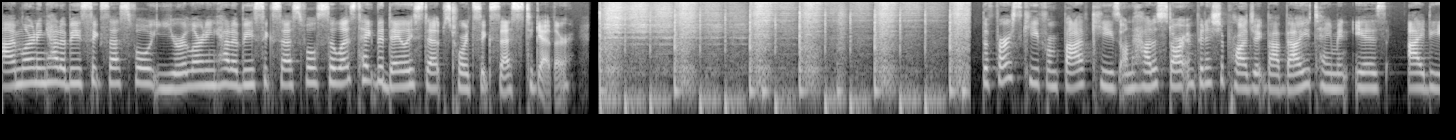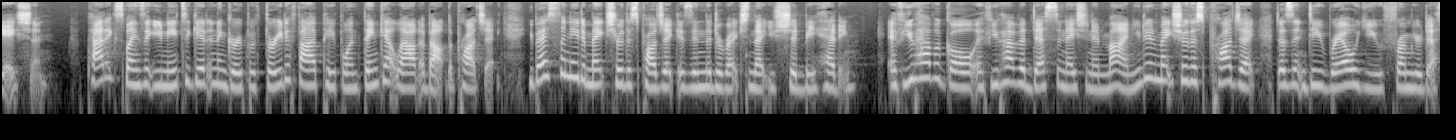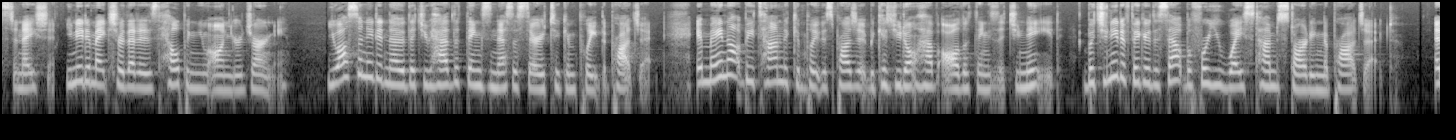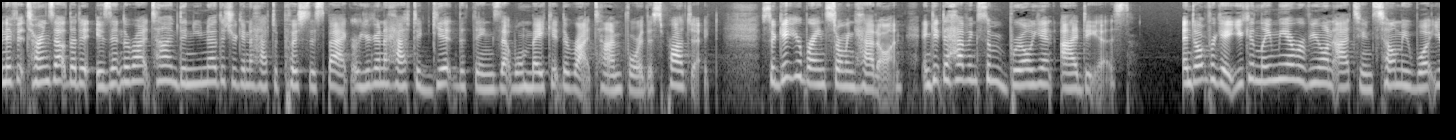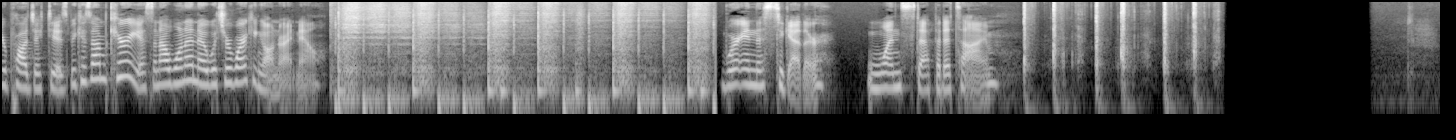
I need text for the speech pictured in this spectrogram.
I'm learning how to be successful, you're learning how to be successful, so let's take the daily steps towards success together. The first key from five keys on how to start and finish a project by Valuetainment is ideation. Pat explains that you need to get in a group of three to five people and think out loud about the project. You basically need to make sure this project is in the direction that you should be heading. If you have a goal, if you have a destination in mind, you need to make sure this project doesn't derail you from your destination. You need to make sure that it is helping you on your journey. You also need to know that you have the things necessary to complete the project. It may not be time to complete this project because you don't have all the things that you need, but you need to figure this out before you waste time starting the project. And if it turns out that it isn't the right time, then you know that you're going to have to push this back or you're going to have to get the things that will make it the right time for this project. So get your brainstorming hat on and get to having some brilliant ideas. And don't forget, you can leave me a review on iTunes telling me what your project is because I'm curious and I want to know what you're working on right now. We're in this together, one step at a time.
